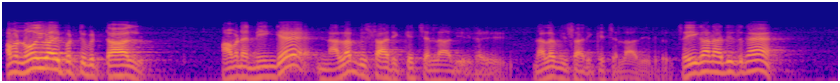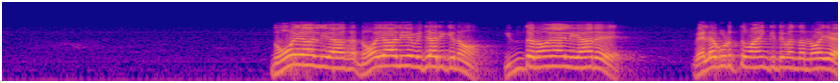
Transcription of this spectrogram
அவன் நோய்வாய்ப்பட்டு விட்டால் அவனை நீங்க நலம் விசாரிக்க செல்லாதீர்கள். நலம் விசாரிக்க செல்லாதீர்கள். செய்கான அதிசுங்க நோயாளியாக நோயாளியை விசாரிக்கணும். இந்த நோயாளி யாரு? விலை கொடுத்து வாங்கிட்டு வந்த நோயை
